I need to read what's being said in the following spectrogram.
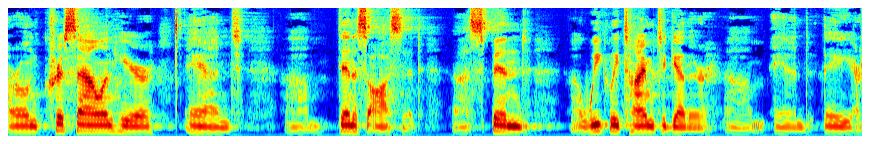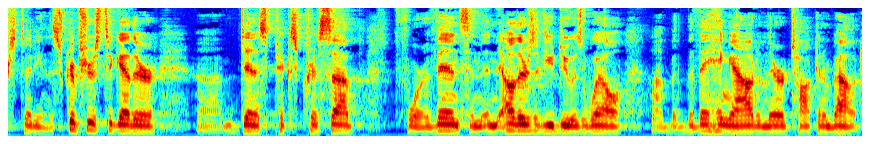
our own Chris Allen here and um, Dennis Ossett uh, spend uh, weekly time together, um, and they are studying the scriptures together. Um, Dennis picks Chris up for events, and, and others of you do as well. Uh, but, but they hang out and they're talking about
